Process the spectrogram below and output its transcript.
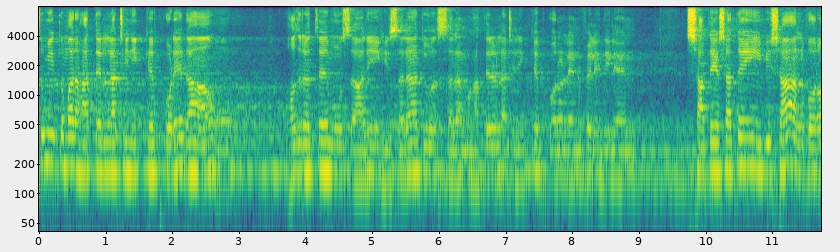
তুমি তোমার হাতের লাঠি নিক্ষেপ করে দাও। হজরত মুসা আলী সালাতাম হাতের লাঠি নিক্ষেপ করলেন, ফেলে দিলেন। সাথে সাথেই বিশাল বড়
